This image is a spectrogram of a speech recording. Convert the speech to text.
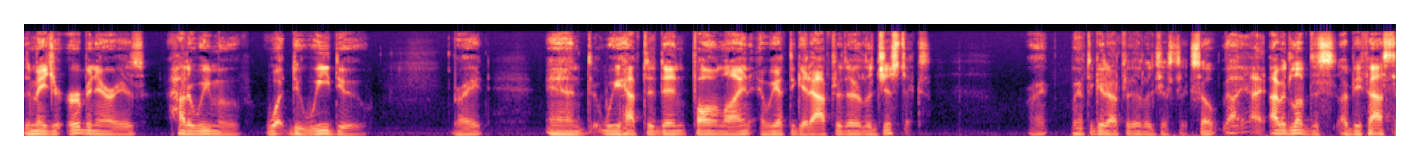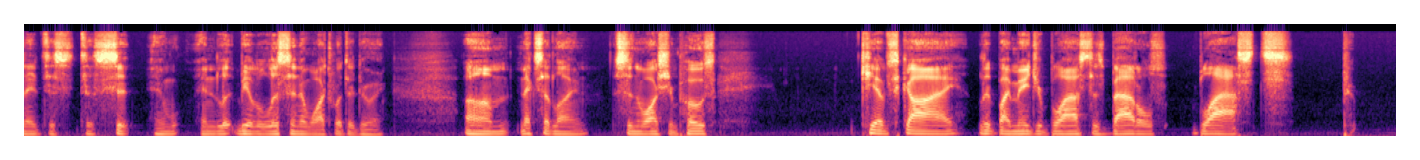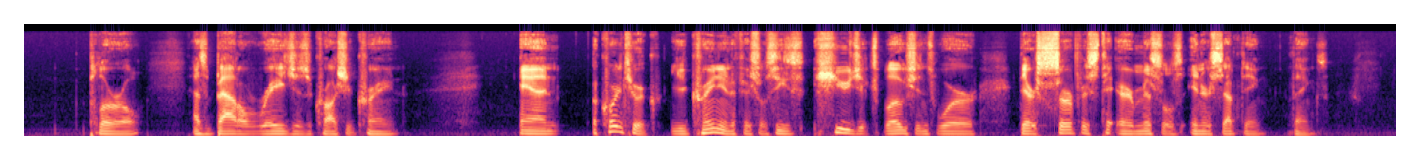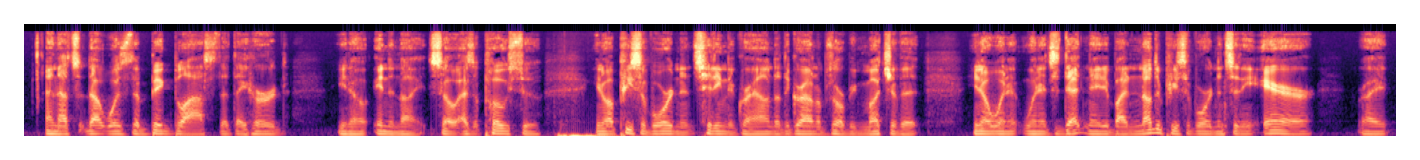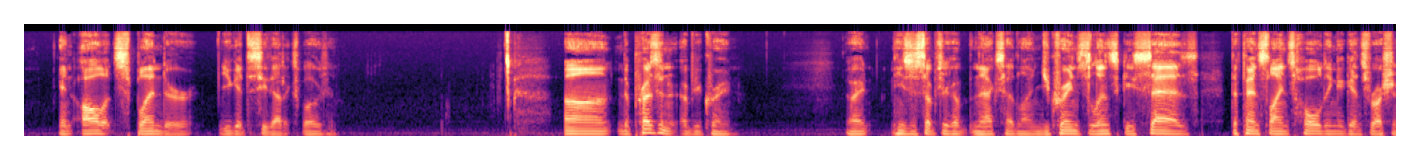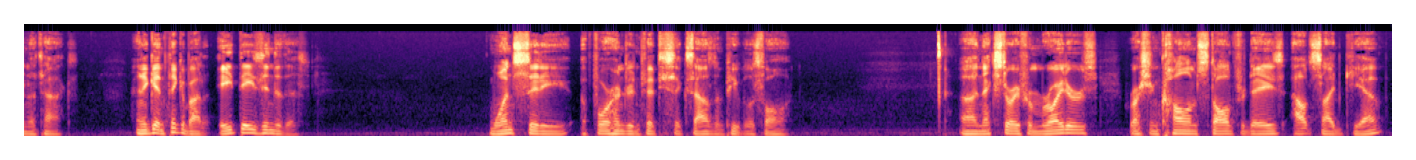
the major urban areas, how do we move? what do we do, right? And we have to then fall in line and we have to get after their logistics, right? We have to get after the logistics. So I, I would love this. I'd be fascinated to, to sit and, and be able to listen and watch what they're doing. Um, next headline. This is in the Washington Post. Kiev sky lit by major blasts as battles blasts p- plural as battle rages across Ukraine. And according to Ukrainian officials, these huge explosions were their surface to air missiles intercepting things. And that's that was the big blast that they heard, you know, in the night. So as opposed to, you know, a piece of ordnance hitting the ground and the ground absorbing much of it, you know, when it when it's detonated by another piece of ordnance in the air, right, in all its splendor, you get to see that explosion. Uh, the president of Ukraine, Right. He's the subject of the next headline. Ukraine Zelensky says defense lines holding against Russian attacks. And again, think about it. Eight days into this, one city of 456,000 people has fallen. Uh, next story from Reuters Russian column stalled for days outside Kiev.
